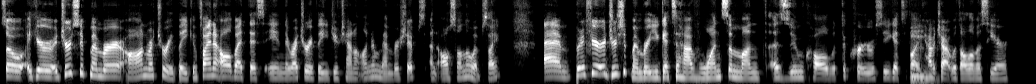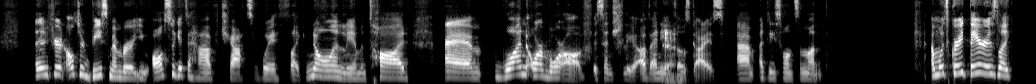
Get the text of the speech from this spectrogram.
So if you're a Drew Soup member on Retro Replay, you can find out all about this in the Retro Replay YouTube channel under memberships and also on the website. Um, but if you're a Drew Soup member, you get to have once a month a Zoom call with the crew. So you get to like have a chat with all of us here. And if you're an Altered Beast member, you also get to have chats with like Nolan, Liam, and Todd. Um, one or more of essentially of any Yeah. of those guys, um, at least once a month. And what's great there is like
